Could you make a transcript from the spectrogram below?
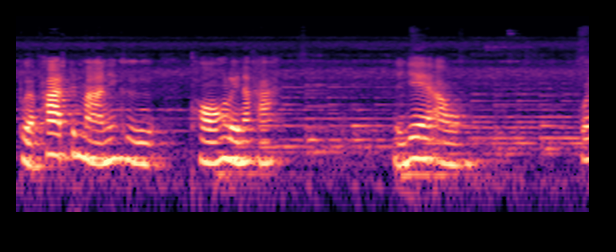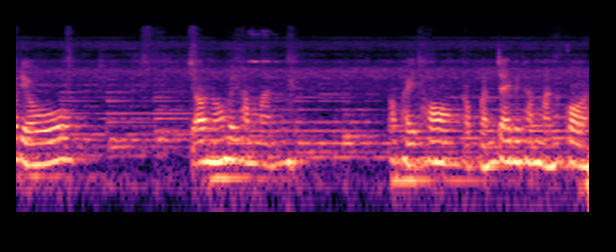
เผื่อพลาดขึ้นมานี่คือท้องเลยนะคะอย่าแย่เอา ก็เดี๋ยวจะเอาน้องไปทำหมัน เอาไผ่ทองกับขวัญใจไปทำหมันก่อน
